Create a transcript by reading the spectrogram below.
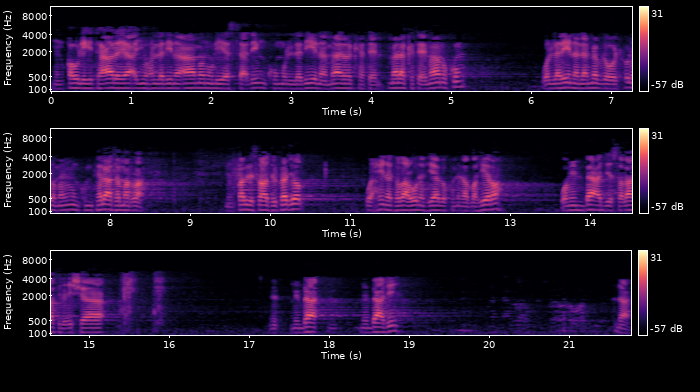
من قوله تعالى يا أيها الذين آمنوا ليستأذنكم الذين ملكت, ملكت أيمانكم والذين لم يبلغوا الحلم منكم ثلاث مرات. من قبل صلاة الفجر وحين تضعون ثيابكم من الظهيرة ومن بعد صلاة العشاء. من بعد من بعد نعم.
